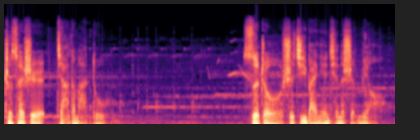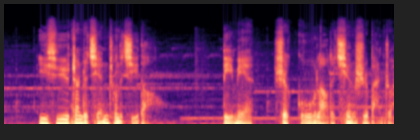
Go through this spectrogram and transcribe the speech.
这才是家的满都。四周是几百年前的神庙，依稀沾着虔诚的祈祷。地面是古老的青石板砖。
